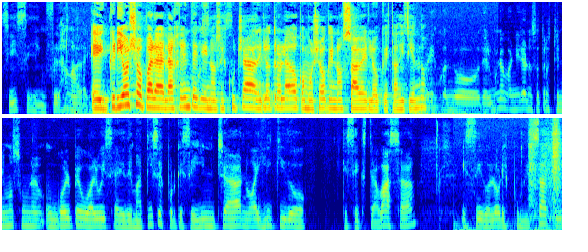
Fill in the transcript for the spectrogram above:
¿sí? Se inflama. la- El criollo para la gente que nos es escucha del otro lado como yo que no sabe lo que estás diciendo. Cuando de alguna manera nosotros tenemos una- un golpe o algo y se edematiza es porque se hincha, no hay líquido que se extravasa, ese dolor es pulsátil,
